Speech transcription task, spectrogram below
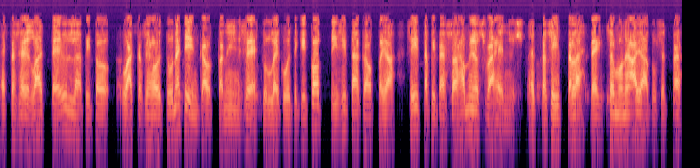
että se laitteen ylläpito, vaikka se hoituu netin kautta, niin se tulee kuitenkin kotiin sitä kautta ja siitä pitäisi saada myös vähennys. Että siitä lähtee semmoinen ajatus, että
